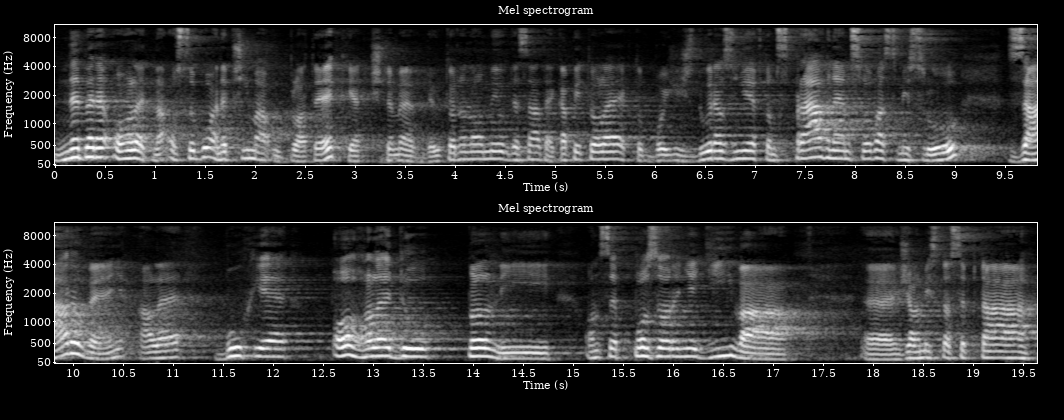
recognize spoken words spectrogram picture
nebere ohled na osobu a nepřijímá úplatek, jak čteme v Deuteronomiu v desáté kapitole, jak to Božíš zdůrazňuje v tom správném slova smyslu, zároveň ale Bůh je ohledu plný, on se pozorně dívá. Eh, žalmista se ptá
